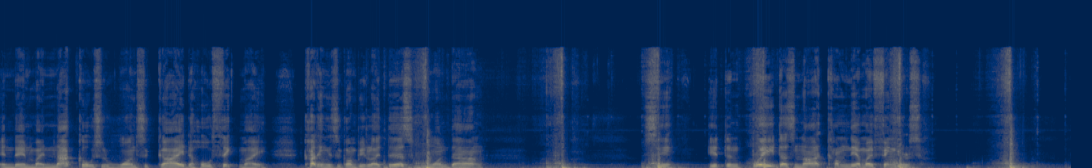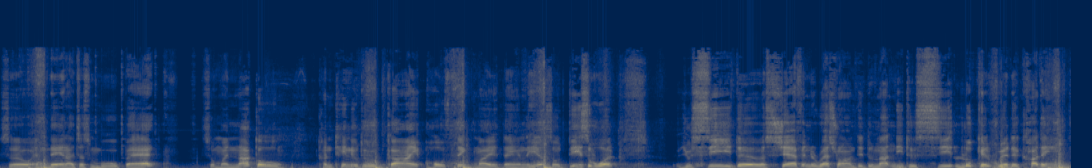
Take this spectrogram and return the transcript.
and then my knuckles once to guide the whole thick. My cutting is gonna be like this, one down. See, it the blade does not come near my fingers. So and then I just move back. So my knuckle continue to guide whole thick my thing here. So this is what you see the chef in the restaurant. They do not need to see look at where they're cutting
